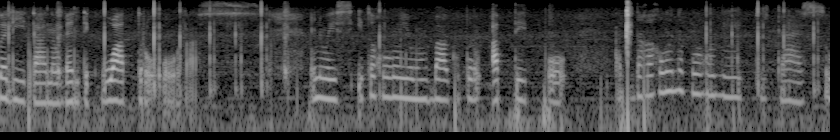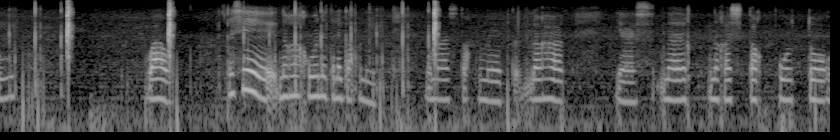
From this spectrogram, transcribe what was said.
balita ng 24 oras. Anyways, ito kung yung bago pong update po. At nakakuha na po ako ni Kikas. So, wow. Kasi nakakuha na talaga ako nito. Ng mga stock nito. Lahat. Yes, na, naka-stock po to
